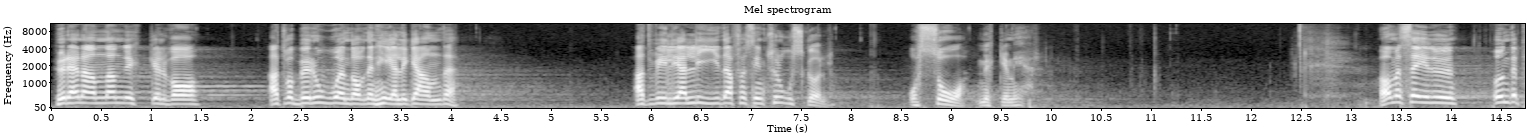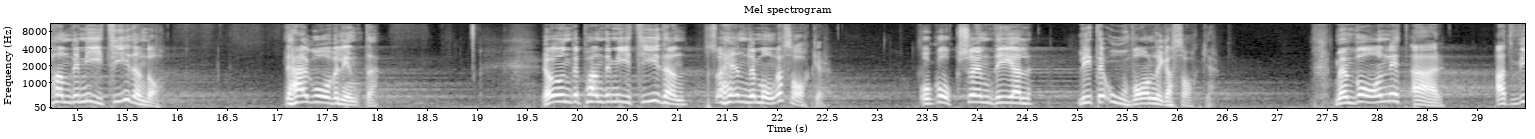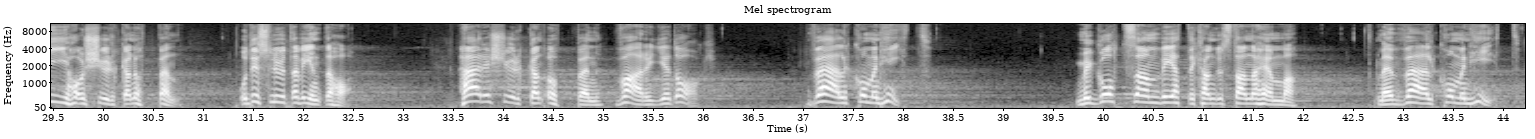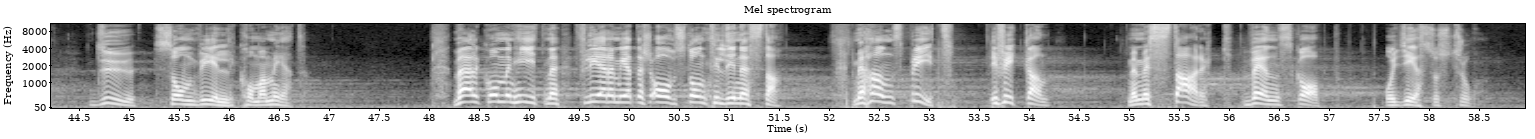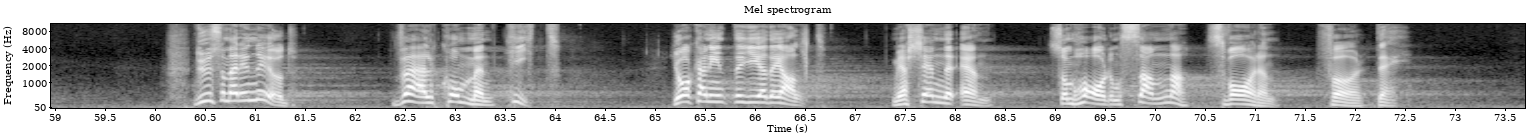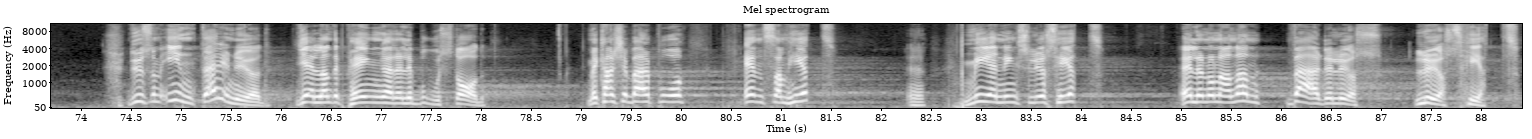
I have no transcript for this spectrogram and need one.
Hur en annan nyckel var att vara beroende av den helige ande. Att vilja lida för sin tros skull och så mycket mer. Ja men säger du, under pandemitiden då? Det här går väl inte? Ja under pandemitiden så händer många saker. Och också en del lite ovanliga saker. Men vanligt är att vi har kyrkan öppen och det slutar vi inte ha. Här är kyrkan öppen varje dag. Välkommen hit! Med gott samvete kan du stanna hemma. Men välkommen hit, du som vill komma med. Välkommen hit med flera meters avstånd till din nästa. Med handsprit i fickan, men med stark vänskap och Jesus tro. Du som är i nöd, välkommen hit. Jag kan inte ge dig allt, men jag känner en som har de sanna svaren för dig. Du som inte är i nöd gällande pengar eller bostad, men kanske bär på ensamhet, eh, meningslöshet eller någon annan värdelös löshet.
